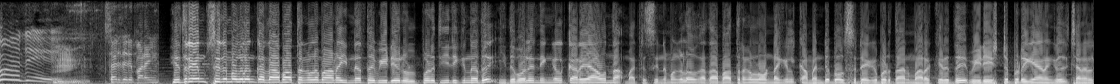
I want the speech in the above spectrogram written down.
മതിയോ ശരി ശരി പറയും. ഇത്രയും സിനിമകളും കഥാപാത്രങ്ങളുമാണ് ഇന്നത്തെ വീഡിയോയിൽ ഉൾപ്പെടുത്തിയിരിക്കുന്നത്. ഇതുപോലെ നിങ്ങൾക്കറിയാവുന്ന മറ്റ് സിനിമകളോ കഥാപാത്രങ്ങളോ ഉണ്ടെങ്കിൽ കമന്റ് ബോക്സ് രേഖപ്പെടുത്താൻ മറക്കരുത്. വീഡിയോ ഇഷ്ടപ്പെടുകയാണെങ്കിൽ ചാനൽ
